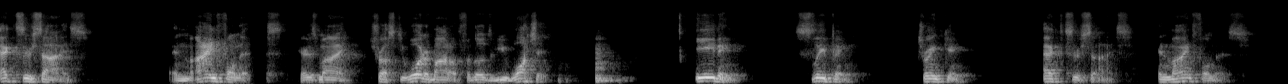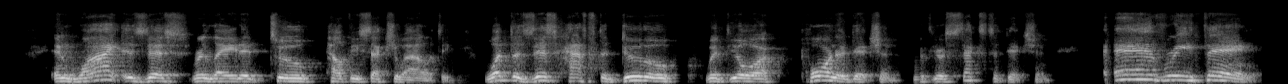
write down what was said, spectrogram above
exercise, and mindfulness. Here's my trusty water bottle for those of you watching. Eating, sleeping, drinking, exercise, and mindfulness. And why is this related to healthy sexuality? What does this have to do with your porn addiction, with your sex addiction? Everything,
